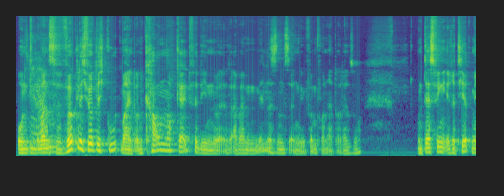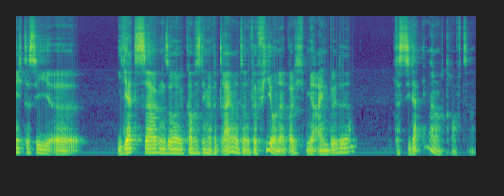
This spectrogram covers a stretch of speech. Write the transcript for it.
Und Ja. wenn man es wirklich, wirklich gut meint und kaum noch Geld verdienen will, aber mindestens irgendwie 500 oder so. Und deswegen irritiert mich, dass sie äh, jetzt sagen, so, wir kaufen es nicht mehr für 300, sondern für 400, weil ich mir einbilde, dass sie da immer noch drauf zahlen.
